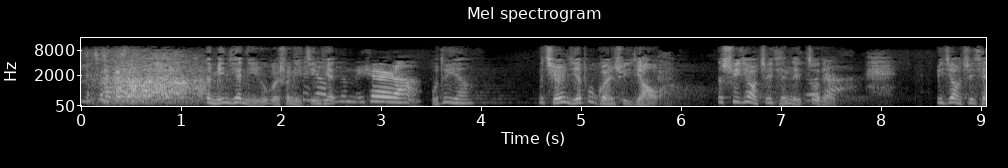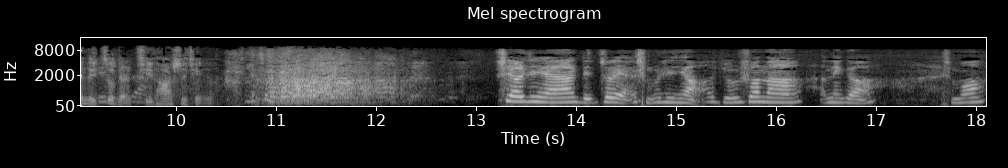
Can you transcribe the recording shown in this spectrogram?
那明天你如果说你今天就没事儿了？不对呀、那情人节不光睡觉啊，那那睡觉之前得做点，睡觉之前得做点其他事情啊。睡觉之前得做点什么事情？比如说呢，那个什么，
